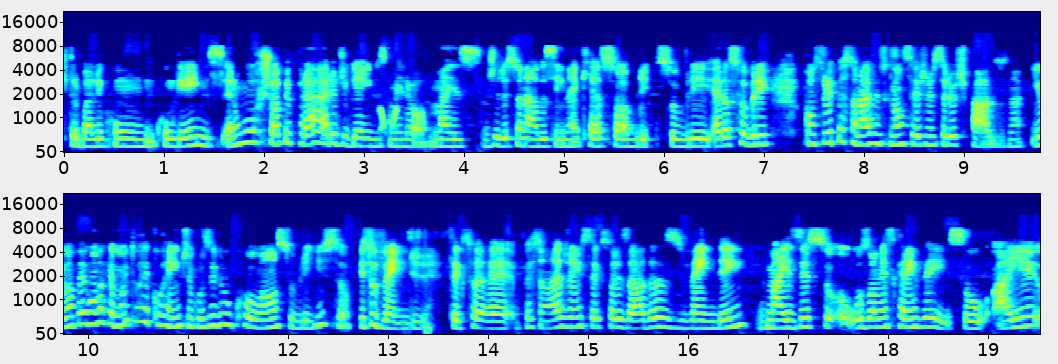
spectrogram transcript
que trabalha com, com games. Era um workshop para a área de games, melhor, mais direcionado assim, né? Que é sobre, sobre. Era sobre construir personagens que não sejam estereotipados, né? E uma pergunta que é muito recorrente, inclusive no Colan, sobre isso. Isso vende. Sexua- é, personagens sexualizadas vendem, mas isso. Os homens querem ver isso. Aí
